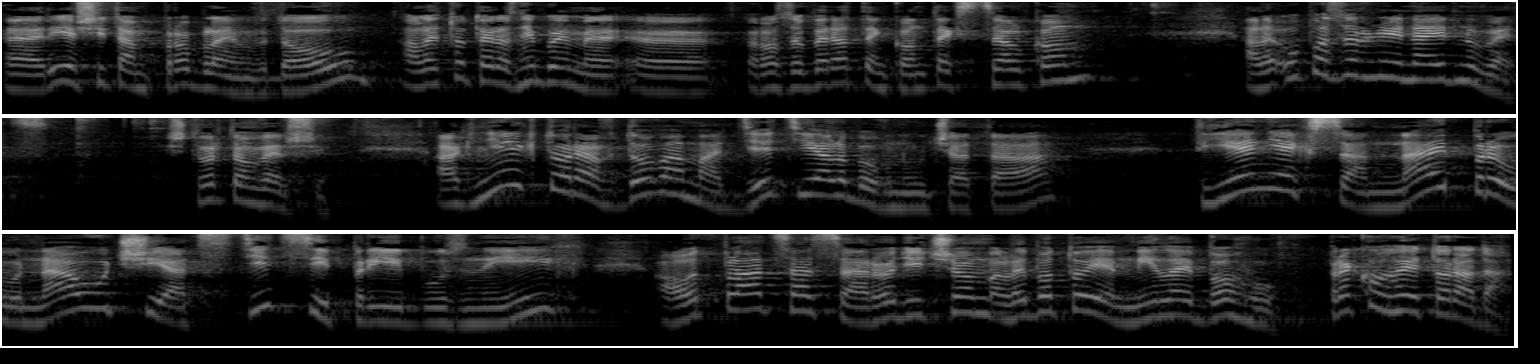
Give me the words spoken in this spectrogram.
E, rieši tam problém vdov, ale to teraz nebudeme e, rozoberať, ten kontext celkom, ale upozorňuje na jednu vec. V štvrtom verši. Ak niektorá vdova má deti alebo vnúčatá, tie nech sa najprv naučia ctiť si príbuzných, a odplácať sa rodičom, lebo to je milé Bohu. Pre koho je to rada?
